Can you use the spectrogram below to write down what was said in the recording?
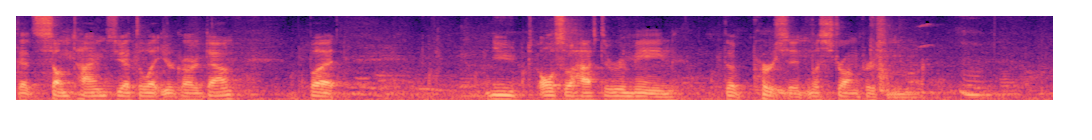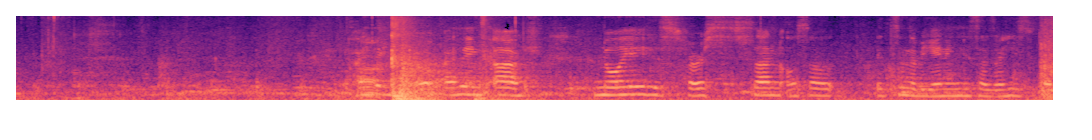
that sometimes you have to let your guard down, but you also have to remain the person, the strong person you are. I think so. I think uh, Nwoye, his first son, also. It's in the beginning. He says that he's like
